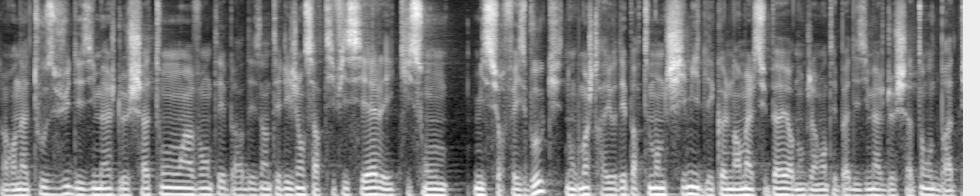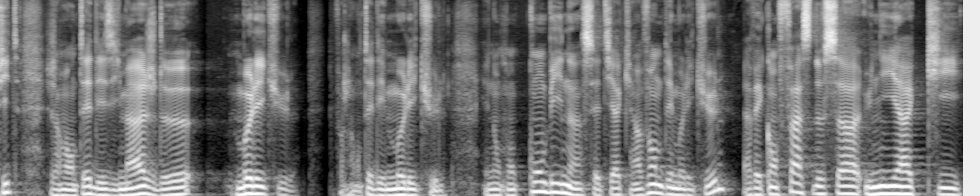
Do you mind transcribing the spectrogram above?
alors on a tous vu des images de chatons inventées par des intelligences artificielles et qui sont mises sur Facebook. Donc moi je travaillais au département de chimie de l'école normale supérieure, donc j'inventais pas des images de chatons ou de Brad Pitt, j'inventais des images de molécules. Enfin j'inventais des molécules. Et donc on combine cette IA qui invente des molécules avec en face de ça une IA qui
